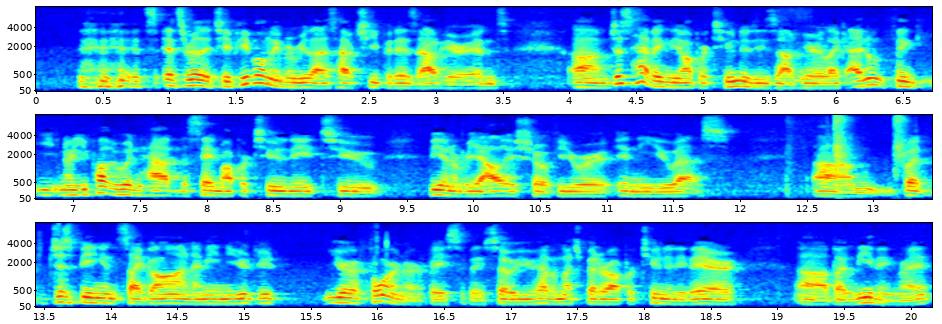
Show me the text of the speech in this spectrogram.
it's it's really cheap. People don't even realize how cheap it is out here, and um, just having the opportunities out here. Like I don't think you know you probably wouldn't have the same opportunity to be on a reality show if you were in the U.S. Um, but just being in Saigon, I mean, you're, you're, you're a foreigner basically, so you have a much better opportunity there uh, by leaving, right?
